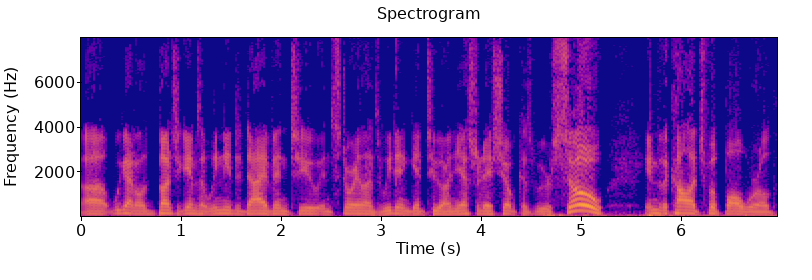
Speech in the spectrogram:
Uh, we got a bunch of games that we need to dive into and storylines we didn't get to on yesterday's show because we were so into the college football world.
